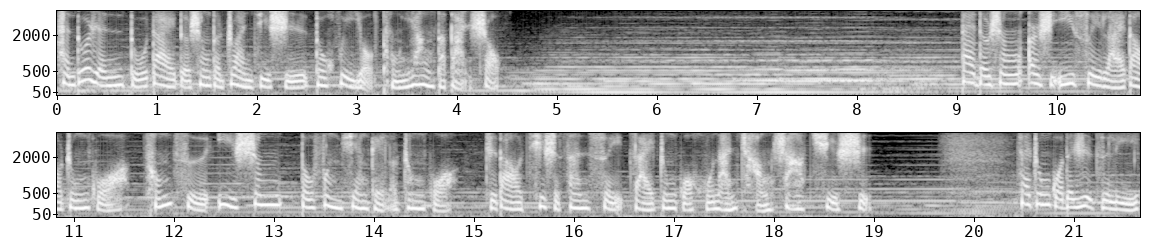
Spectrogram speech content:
很多人读戴德生的传记时，都会有同样的感受。戴德生二十一岁来到中国，从此一生都奉献给了中国，直到七十三岁在中国湖南长沙去世。在中国的日子里，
